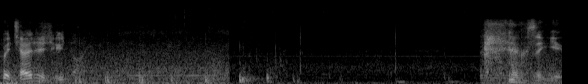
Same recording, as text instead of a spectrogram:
Which how did you die? was it you?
